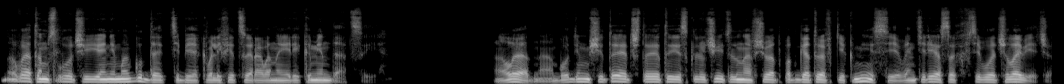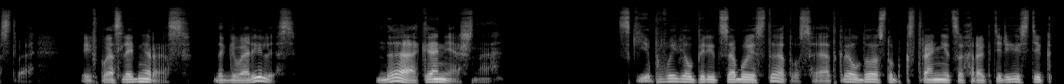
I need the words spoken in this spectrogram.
Но в этом случае я не могу дать тебе квалифицированные рекомендации». «Ладно, будем считать, что это исключительно в счет подготовки к миссии в интересах всего человечества. И в последний раз. Договорились?» «Да, конечно». Скип вывел перед собой статус и открыл доступ к странице характеристик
